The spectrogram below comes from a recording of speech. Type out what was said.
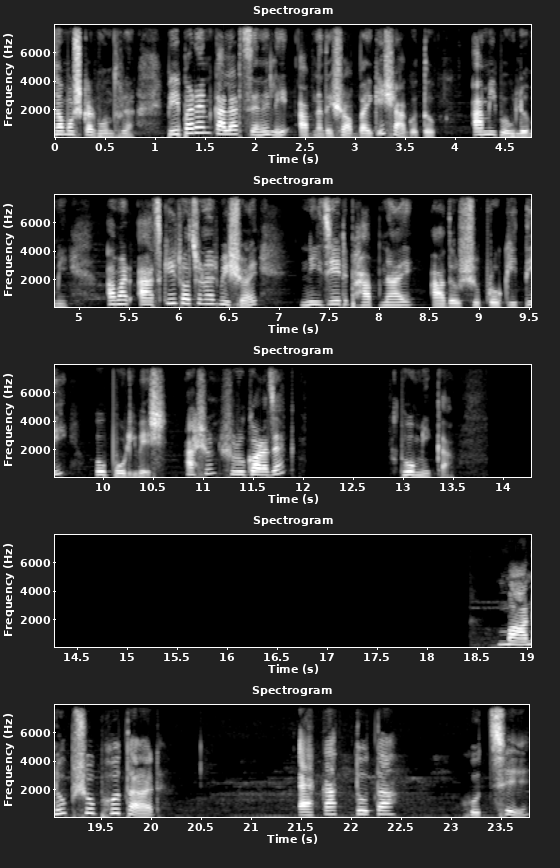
নমস্কার বন্ধুরা পেপার অ্যান্ড কালার চ্যানেলে আপনাদের সবাইকে স্বাগত। আমি পৌলমী। আমার আজকের রচনার বিষয়, নিজের ভাবনায় আদর্শ প্রকৃতি ও পরিবেশ। আসুন শুরু করা যাক। ভূমিকা। মানব সভ্যতার একাত্মতা হচ্ছে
